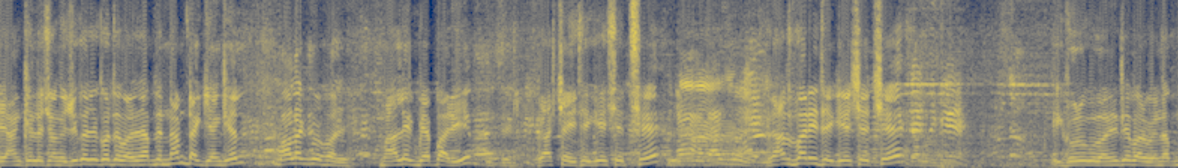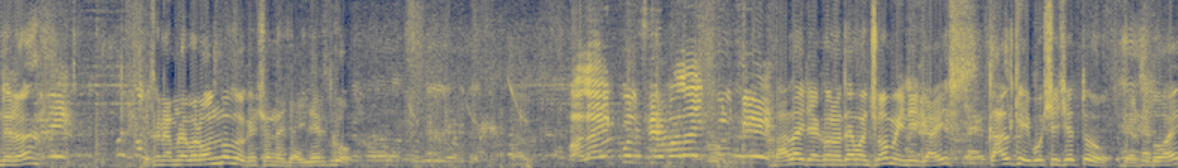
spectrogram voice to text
এই আঙ্কেলের সঙ্গে যোগাযোগ করতে পারেন। আপনার নামটা কি আঙ্কেল? মালিক ব্যাপারী। মালিক ব্যাপারী। রাজশাহী থেকে এসেছে। রাজবাড়ি। থেকে এসেছে। এই গরুগুলো নিতে পারবেন আপনারা। এখানে আমরা আবার অন্য লোকেশনে যাই। লেটস গো মালাই এখনও তেমন জমেনি গাইস কালকেই বসেছে তো দ্যাটস ওয়াই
